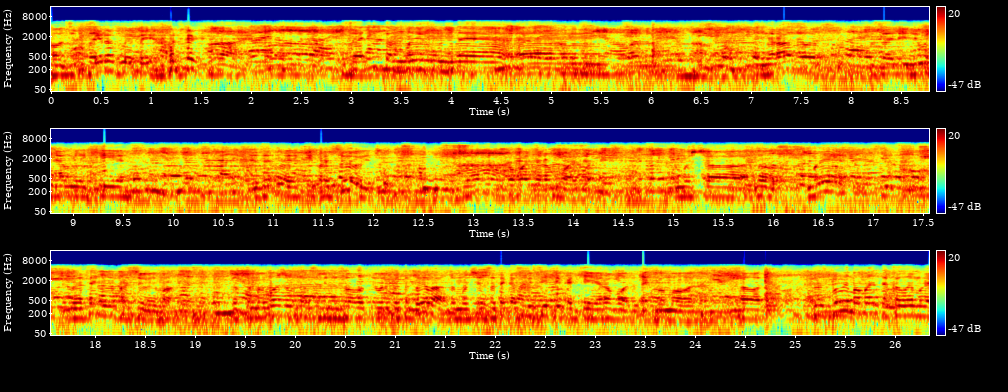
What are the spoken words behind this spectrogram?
От, це- і розлити його. так. Так. Взагалі-то ми не, ем, не радили взагалі людям, які, які працюють на алкогольній роботі. Ну, ми на сцені не працюємо. Тобто ми можемо там собі дозволити випити пива, тому що це така специфіка тієї роботи, так би мовити. От. У нас були моменти, коли ми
